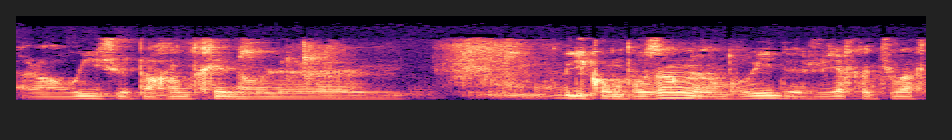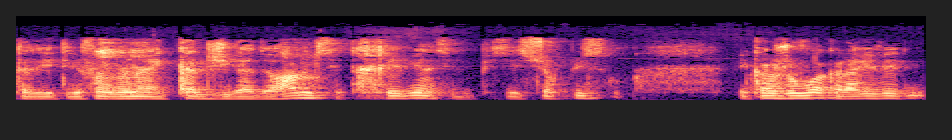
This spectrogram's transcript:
Alors oui, je vais pas rentrer dans le les composants Android. Je veux dire, quand tu vois que tu as des téléphones maintenant avec 4 Go de RAM, c'est très bien, c'est surpuissant. Et quand je vois qu'à l'arrivée de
